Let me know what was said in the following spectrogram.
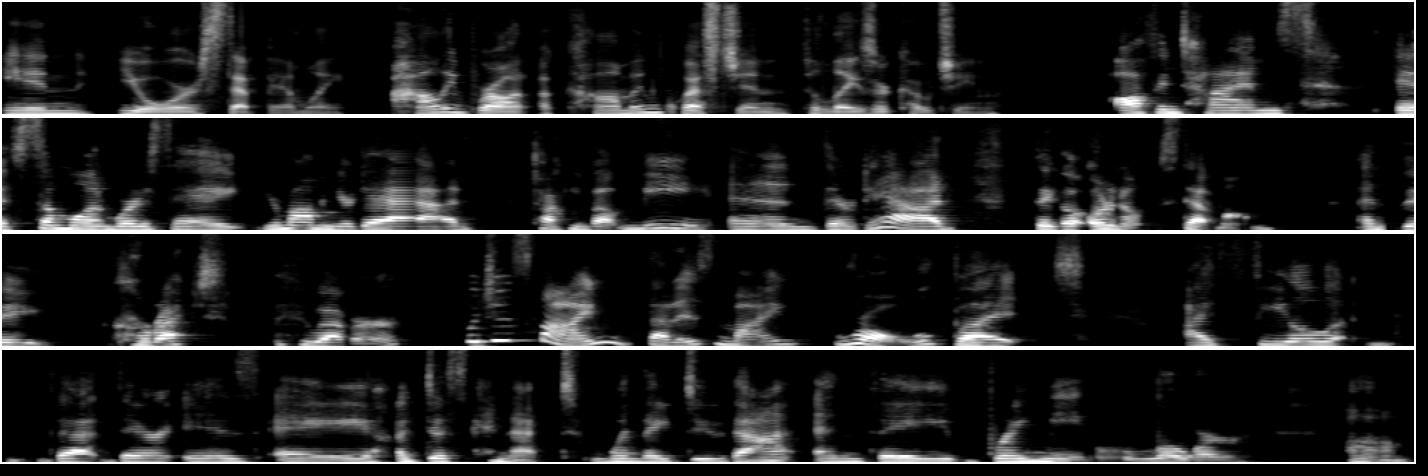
in your step family. Holly brought a common question to laser coaching. Oftentimes, if someone were to say your mom and your dad talking about me and their dad, they go, oh no, no, stepmom. And they correct whoever, which is fine. That is my role. But I feel that there is a, a disconnect when they do that and they bring me lower um,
